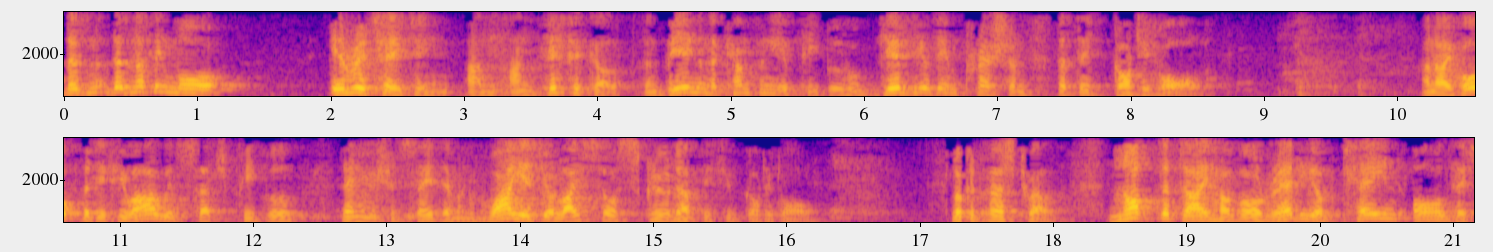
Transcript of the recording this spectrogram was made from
There's, no, there's nothing more irritating and, and difficult than being in the company of people who give you the impression that they've got it all. And I hope that if you are with such people, then you should say to them, and why is your life so screwed up if you've got it all? Look at verse 12. Not that I have already obtained all this,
